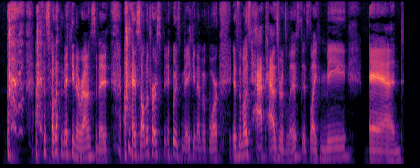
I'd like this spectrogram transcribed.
I saw that making the rounds today. I saw the person who was making that before. It's the most haphazard list. It's like me and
